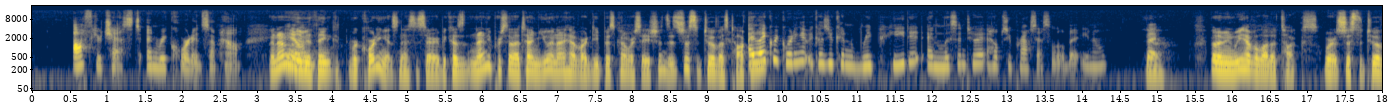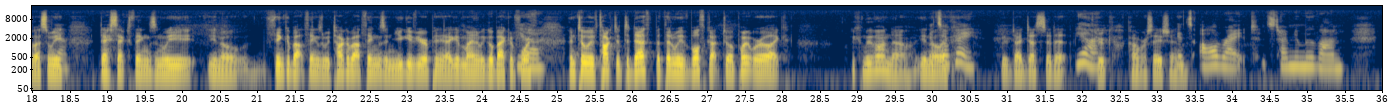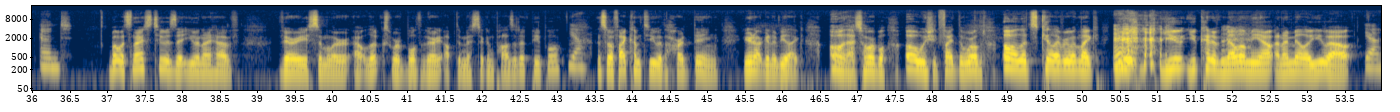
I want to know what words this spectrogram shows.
off your chest and recorded somehow. And I don't you know. even think recording it's necessary because 90% of the time you and I have our deepest conversations. It's just the two of us talking. I like recording it because you can repeat it and listen to it. It helps you process a little bit, you know? but- yeah. But I mean, we have a lot of talks where it's just the two of us and we yeah. dissect things and we, you know, think about things and we talk about things and you give your opinion, I give mine, and we go back and forth Yeah. until we've talked it to death. But then we've both got to a point where we're like, we can move on now. You know, it's like okay. we've digested it Yeah. through conversation. It's all right. It's time to move on. And But what's nice too is that you and I have very similar outlooks. We're both very optimistic and positive people. yeah. And so if I come to you with a hard thing, you're not going to be like, "Oh, that's horrible. Oh, we should fight the world. Oh, let's kill everyone." Like you you you kind of mellow me out and I mellow you out Yeah.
